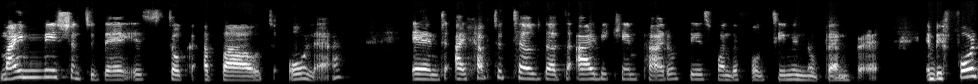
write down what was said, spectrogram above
My mission today is to talk about Ola. And I have to tell that I became part of this wonderful team in November. And before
